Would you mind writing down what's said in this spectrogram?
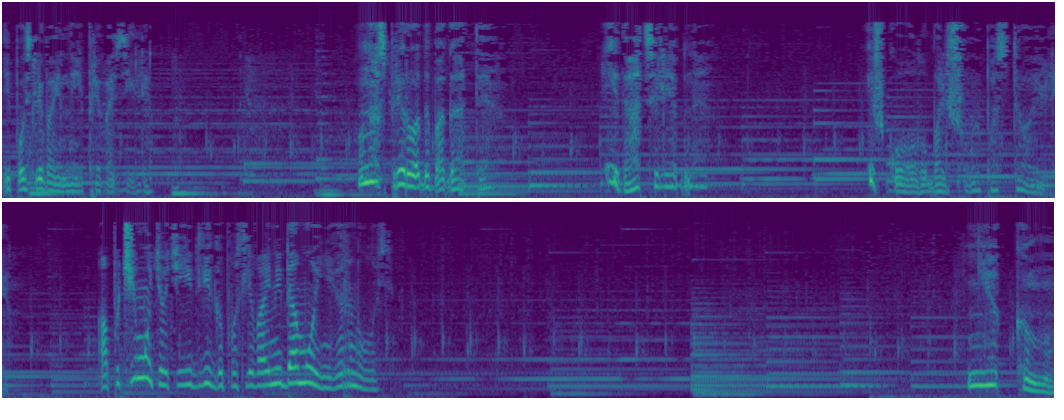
и после войны привозили. У нас природа богатая, еда целебная, и школу большую построили. А почему тетя Едвига после войны домой не вернулась? Некому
